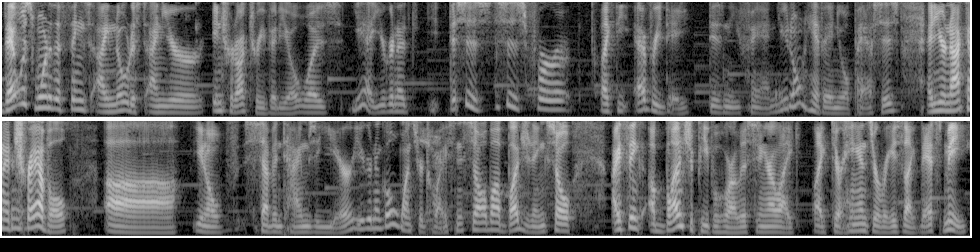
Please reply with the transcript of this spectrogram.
that was one of the things I noticed on your introductory video was yeah, you're going to this is this is for like the everyday Disney fan. You don't have annual passes and you're not going to mm. travel uh, you know, seven times a year. You're going to go once or twice, and it's all about budgeting. So, I think a bunch of people who are listening are like, like their hands are raised, like that's me.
